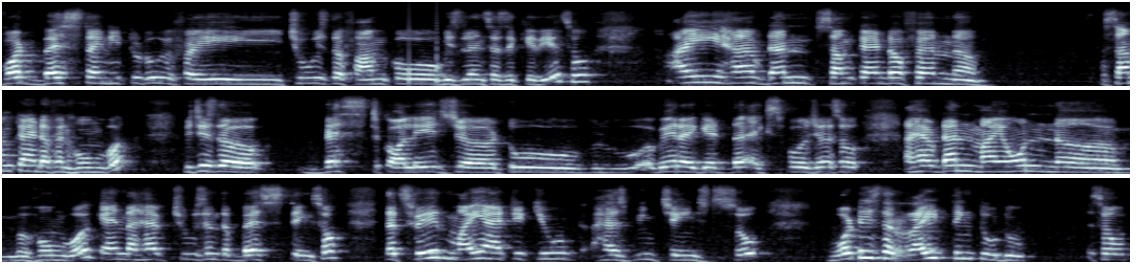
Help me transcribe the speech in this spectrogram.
what best I need to do if I choose the pharmacovigilance as a career? So I have done some kind of an uh, some kind of an homework, which is the best college uh, to where I get the exposure. So I have done my own uh, homework and I have chosen the best thing. So that's where my attitude has been changed. So what is the right thing to do? So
